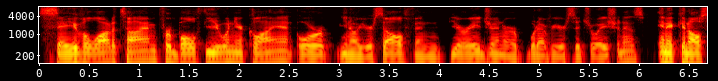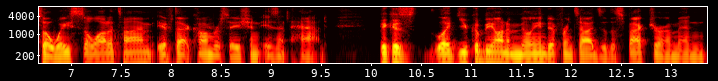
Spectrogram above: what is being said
save a lot of time for both you and your client or you know yourself and your agent or whatever your situation is and it can also waste a lot of time if that conversation isn't had. Because like you could be on a million different sides of the spectrum and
